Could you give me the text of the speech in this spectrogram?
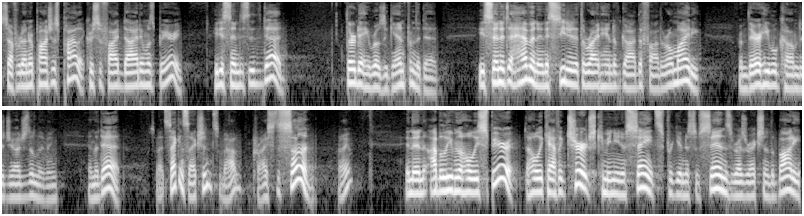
suffered under Pontius Pilate, crucified, died, and was buried. He descended to the dead. Third day, he rose again from the dead. He ascended to heaven and is seated at the right hand of God the Father Almighty. From there, he will come to judge the living and the dead. So that second section is about Christ the Son, right? And then I believe in the Holy Spirit, the Holy Catholic Church, communion of saints, forgiveness of sins, resurrection of the body,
